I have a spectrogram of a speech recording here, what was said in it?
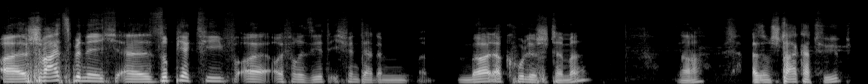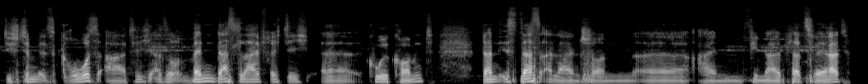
Äh, Schweiz bin ich äh, subjektiv äh, euphorisiert. Ich finde, der hat eine mördercoole Stimme. Na? Also ein starker Typ. Die Stimme ist großartig. Also wenn das live richtig äh, cool kommt, dann ist das allein schon äh, ein Finalplatz wert.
